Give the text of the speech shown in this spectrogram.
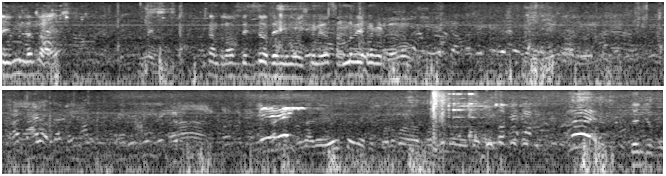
ఎన్నిందంతా అంత లోపల తెచ్చి దాన్ని మోసుకుని సన్నది ఏమైనా పెడతా ఇద్దని చెప్పు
